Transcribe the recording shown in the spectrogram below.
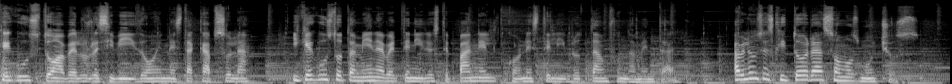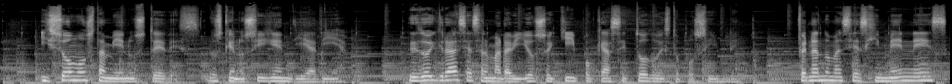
Qué gusto haberlos recibido en esta cápsula y qué gusto también haber tenido este panel con este libro tan fundamental. Hablemos escritoras somos muchos y somos también ustedes, los que nos siguen día a día. Le doy gracias al maravilloso equipo que hace todo esto posible. Fernando Macías Jiménez,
